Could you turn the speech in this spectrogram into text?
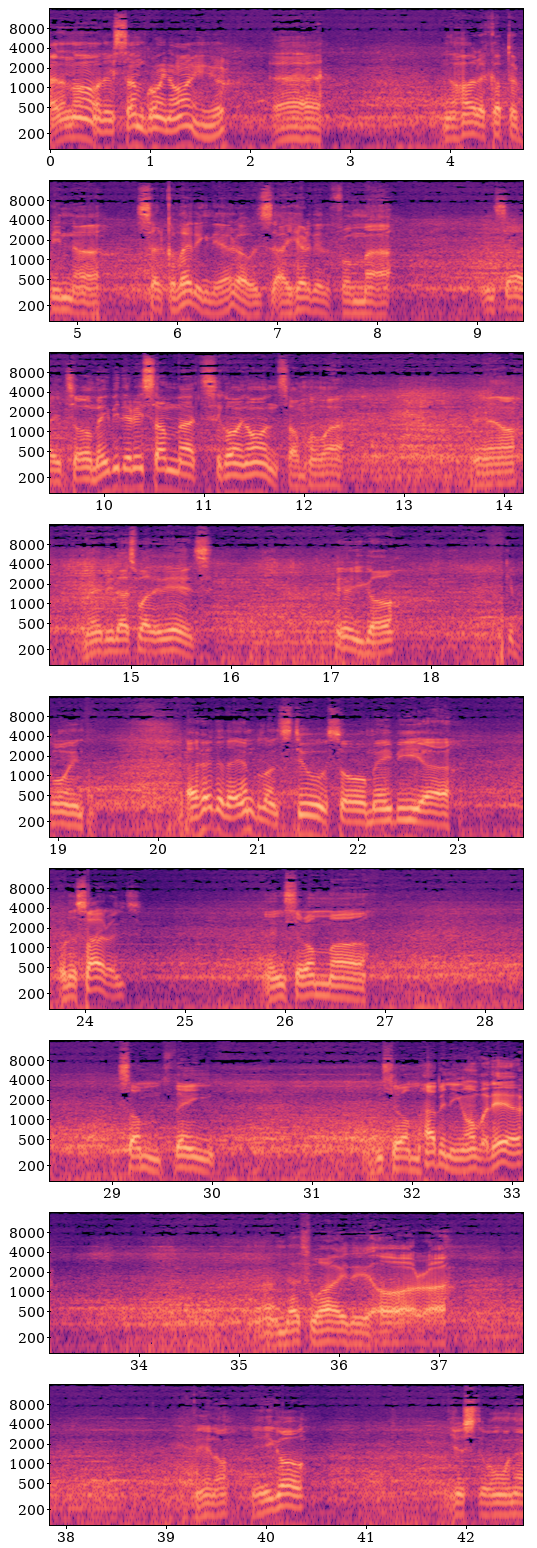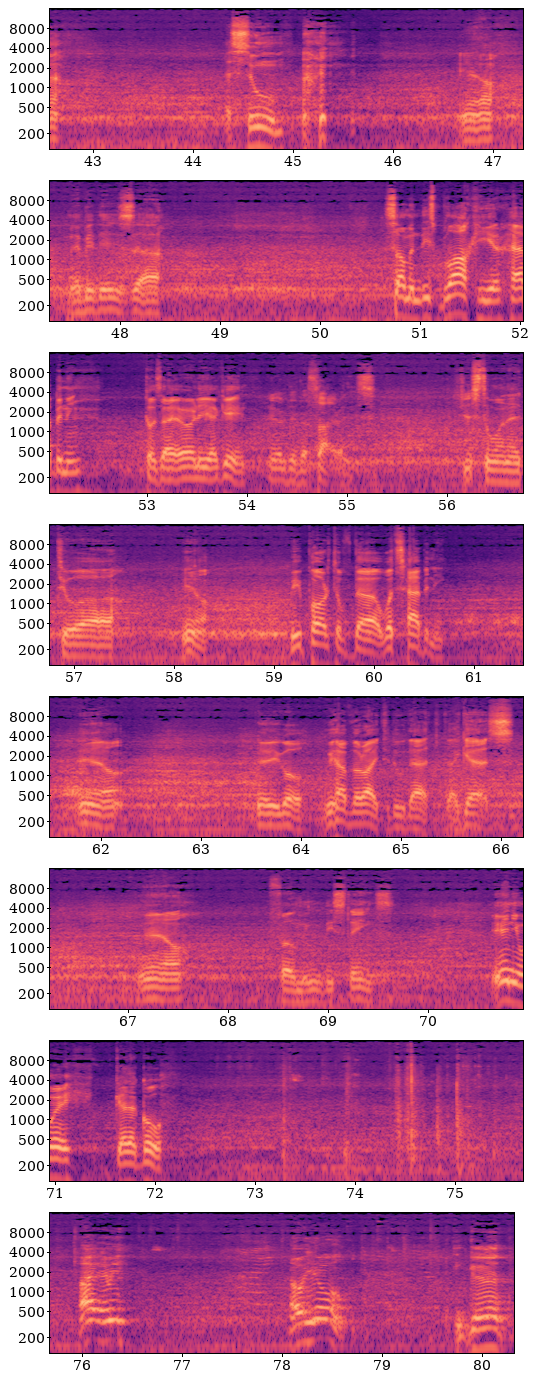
I don't know. There's some going on here. Uh, know, helicopter been uh, circulating there. I was I heard it from uh, inside. So maybe there is some that's going on somehow. Uh, you know, maybe that's what it is. Here you go. Keep going. I heard of the ambulance too, so maybe uh, or the sirens. Some uh, something some happening over there, and that's why they are. Uh, you know, here you go. Just don't wanna assume. you know, maybe there's. Uh, some in this block here happening because I early again heard the sirens. Just wanted to, uh, you know, be part of the what's happening. You know, there you go. We have the right to do that, I guess. You know, filming these things. Anyway, gotta go. Hi, Amy. How are you? Good.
